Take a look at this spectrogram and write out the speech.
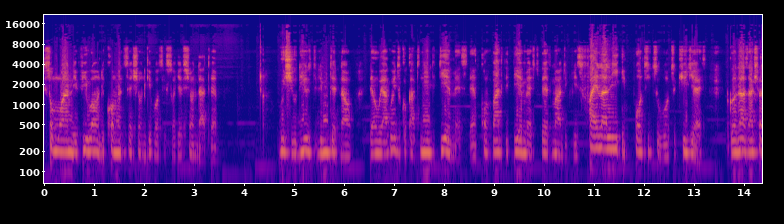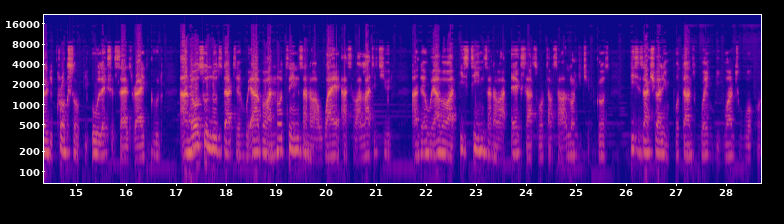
someone, a viewer on the comment section gave us a suggestion that um, we should use delimited now. Then we are going to concatenate the DMS, then convert the DMS to decimal degrees, finally import it to what to QGIS because that's actually the crux of the whole exercise, right? Good. And also note that um, we have our northings and our y as our latitude and then we have our eastings and our x as well as our longitude because this is actually important when we want to work on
